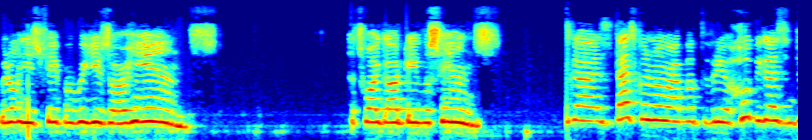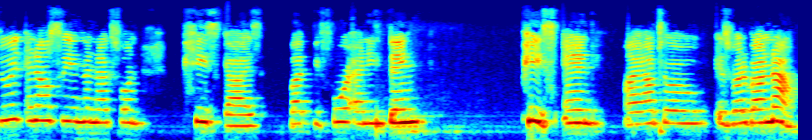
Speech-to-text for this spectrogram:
We don't use paper. We use our hands. That's why God gave us hands. Guys, that's going to wrap up the video. Hope you guys enjoyed, and I'll see you in the next one. Peace, guys. But before anything, peace. And my outro is right about now.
